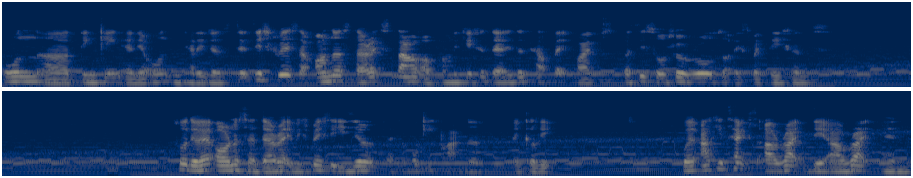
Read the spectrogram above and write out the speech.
own uh, thinking and their own intelligence. This creates an honest, direct style of communication that isn't held back by perceived social rules or expectations. So they're very honest and direct, which makes it easier as a working partner and colleague. When architects are right, they are right, and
